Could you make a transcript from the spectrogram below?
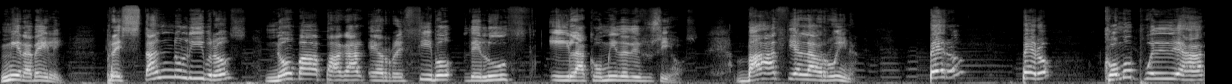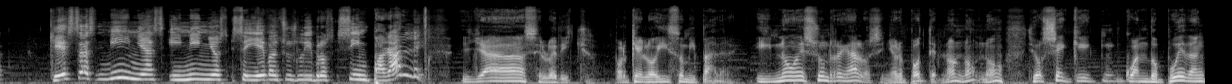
Mira, Bailey, prestando libros no va a pagar el recibo de luz y la comida de sus hijos. Va hacia la ruina. Pero, pero, ¿cómo puede dejar que esas niñas y niños se llevan sus libros sin pagarle? Ya se lo he dicho, porque lo hizo mi padre. Y no es un regalo, señor Potter, no, no, no. Yo sé que cuando puedan,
